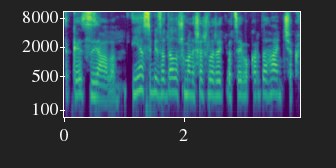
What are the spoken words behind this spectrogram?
таке взяла. І я собі задала, що в мене ще ж лежить оцей кардиганчик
